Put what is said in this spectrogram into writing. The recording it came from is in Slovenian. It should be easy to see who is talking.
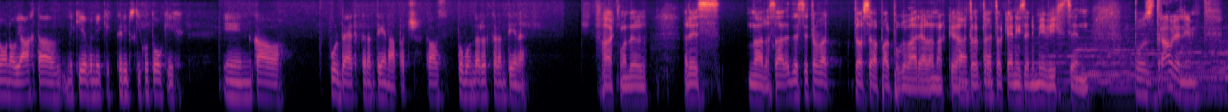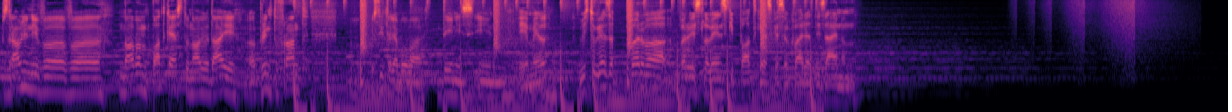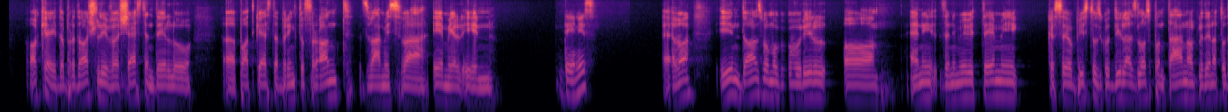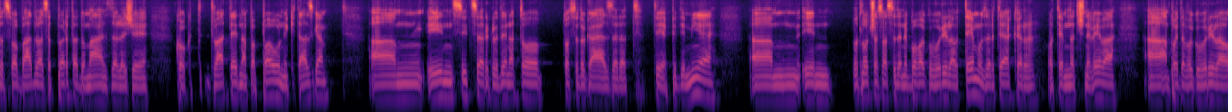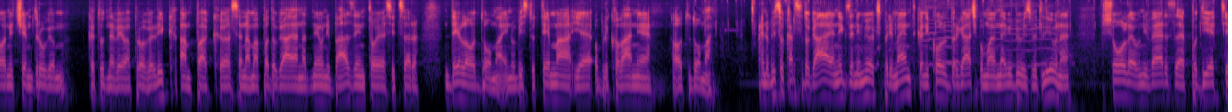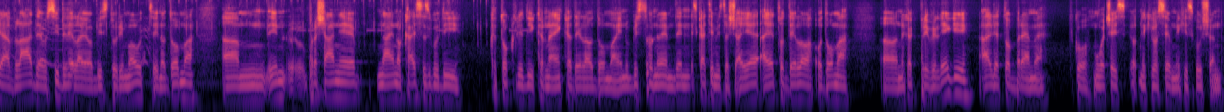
Speaker 1: milijonov jahta nekje v nekih karibskih otokih in kao full bed karantena, pač, kao to bom držati karantene.
Speaker 2: Fak model, res, no, da se, da se to, to se pa pogovarjalo, no, ker, ja, to, to to, kar je nekaj zanimivih scen.
Speaker 3: Pozdravljeni. Pozdravljeni v, v novem podkastu, novi oddaji uh, Bring to Front, gostitelja bova Denis in
Speaker 2: Emil. V bistvu gre za prvo, prvi slovenski podcast, ki se ukvarja z dizajnom. Ok, dobrodošli v šestem delu uh, podcasta Bring to Front. Z vami sva Emil in
Speaker 1: Denis.
Speaker 2: Evo. In danes bomo govorili o eni zanimivi temi, ki se je v bistvu zgodila zelo spontano, glede na to, da smo oba dva zaprta doma, zdaj že dva tedna, pa pol, nekaj tasga. Um, in sicer, glede na to, to se dogaja zaradi te epidemije. Um, in odločila sva se, da ne bova govorila o tem, zaradi tega, ker o tem nič ne veva, uh, ampak da bova govorila o ničem drugem, ki tudi ne veva prav veliko, ampak eh, se nama pa dogaja na dnevni bazi in to je sicer delo od doma. In v bistvu tema je oblikovanje od doma. In v bistvu, kar se dogaja, je nek zanimiv eksperiment, ki nikoli drugače, po mojem, ne bi bil izvedljiv. Ne? Šole, univerze, podjetja, vlade, vsi delajo v bistvu remote in od doma. Um, in vprašanje je, najno, kaj se zgodi, toliko ljudi kar naenkrat dela od doma. In v bistvu ne vem, Denis, kaj ti misliš, a je, a je to delo od doma uh, nekak privilegij ali je to breme, tako mogoče iz nekih osebnih izkušenj?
